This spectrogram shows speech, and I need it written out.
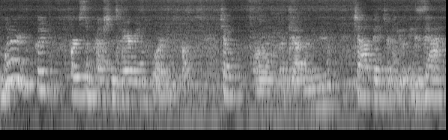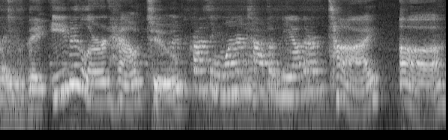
What are good first impressions very important? Joe? Job interview, exactly. They even learn how to Crossing one on top of the other. tie a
